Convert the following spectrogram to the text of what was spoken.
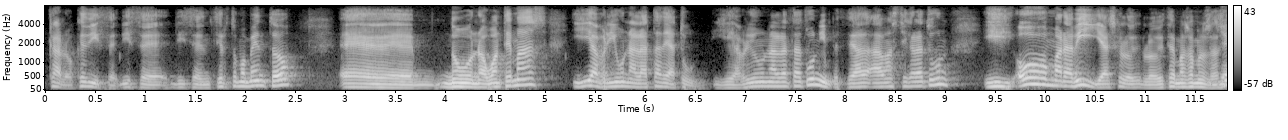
claro, ¿qué dice? Dice, dice en cierto momento eh, no, no aguanté más y abrí una lata de atún. Y abrí una lata de atún y empecé a, masticar atún y, oh, maravilla, es que lo, dice más o menos así.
